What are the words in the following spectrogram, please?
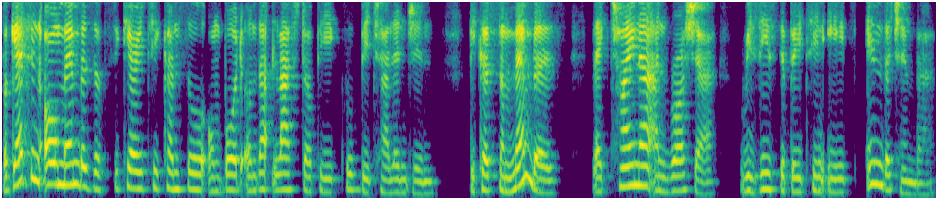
But getting all members of Security Council on board on that last topic could be challenging because some members, like China and Russia, resist debating it in the chamber.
